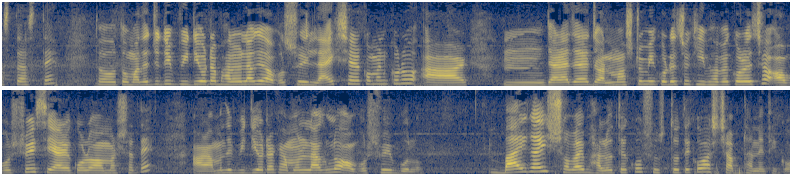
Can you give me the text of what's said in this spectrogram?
আস্তে আস্তে। তো তোমাদের যদি ভিডিওটা ভালো লাগে অবশ্যই লাইক শেয়ার কমেন্ট করো। আর যারা যারা জন্মাষ্টমী করেছ, কীভাবে করেছ, অবশ্যই শেয়ার করো আমার সাথে। আর আমাদের ভিডিওটা কেমন লাগল অবশ্যই বলো। বাই গাইজ সবাই ভালো থেকো সুস্থ থেকো আর সাবধানে থেকো।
